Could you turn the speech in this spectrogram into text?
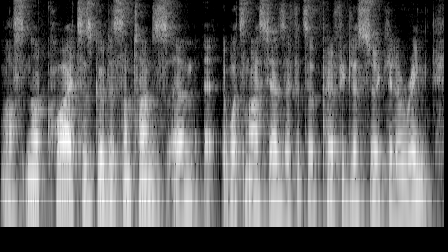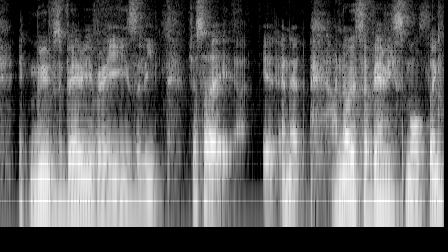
whilst not quite as good as sometimes um, uh, what's nice here is if it's a perfectly circular ring, it moves very, very easily. Just so, and it, I know it's a very small thing,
